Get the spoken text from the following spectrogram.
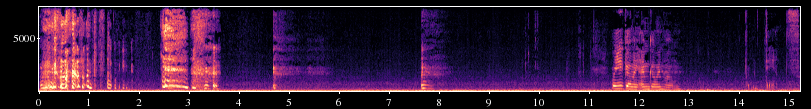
That's so weird. Where are going? I'm going home from dance.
